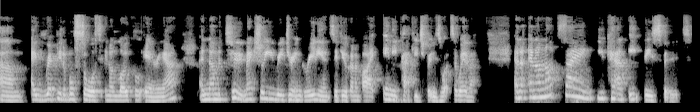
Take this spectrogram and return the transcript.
um, a reputable source in a local area. And number two, make sure you read your ingredients if you're going to buy any packaged foods whatsoever. And, and I'm not saying you can't eat these foods.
